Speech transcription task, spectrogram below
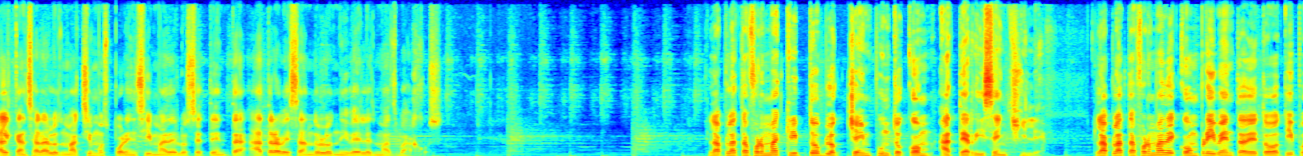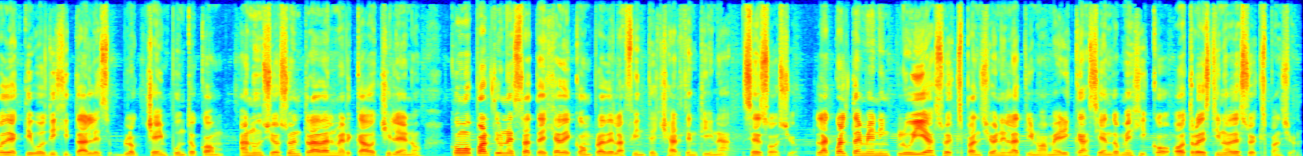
alcanzará los máximos por encima de los 70 atravesando los niveles más bajos. La plataforma CryptoBlockchain.com aterriza en Chile. La plataforma de compra y venta de todo tipo de activos digitales Blockchain.com anunció su entrada al mercado chileno como parte de una estrategia de compra de la fintech argentina C-Socio, la cual también incluía su expansión en Latinoamérica, siendo México otro destino de su expansión.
